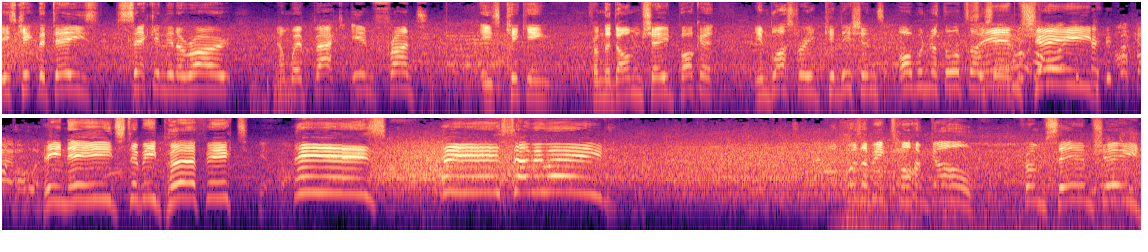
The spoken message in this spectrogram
He's kicked the D's second in a row, and we're back in front. He's kicking from the Dom Sheed pocket in blustery conditions. I wouldn't have thought so, Sam. Sheed! He needs to be perfect. He is! He is Sammy Weed! was a big time goal from Sam Sheed.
